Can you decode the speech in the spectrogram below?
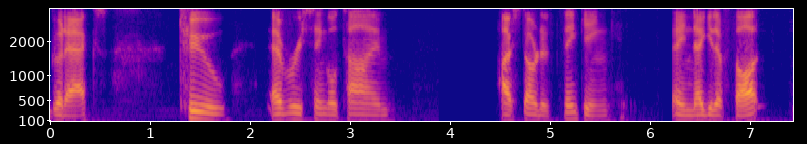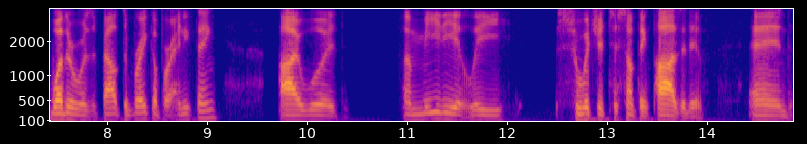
good acts. Two, every single time I started thinking a negative thought, whether it was about the breakup or anything, I would immediately switch it to something positive. And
